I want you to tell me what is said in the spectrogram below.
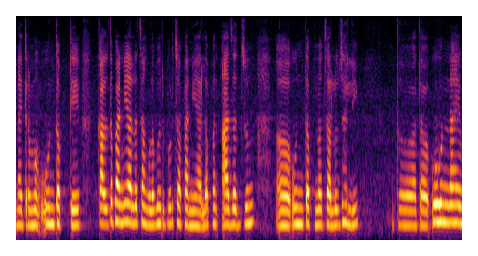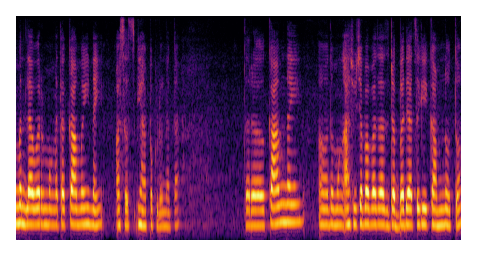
नाहीतर मग ऊन तपते काल तर पाणी आलं चांगलं भरपूरचा पाणी आलं पण आज अजून ऊन तपणं चालू झाली. तर आता ऊन नाही म्हणल्यावर मग आता कामही नाही असंच घ्या पकडून आता. तर काम नाही तर मग आशूच्या बाबाचा आज डब्बा द्यायचं काही काम नव्हतं.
